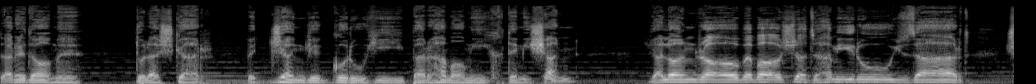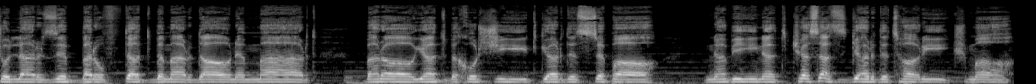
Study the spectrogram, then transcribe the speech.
در ادامه دلشگر به جنگ گروهی بر هم آمیخته میشن. یلان را بباشد همی روی زرد چو لرزه برافتد به مردان مرد. براید به خورشید گرد سپاه نبیند کس از گرد تاریک ما.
